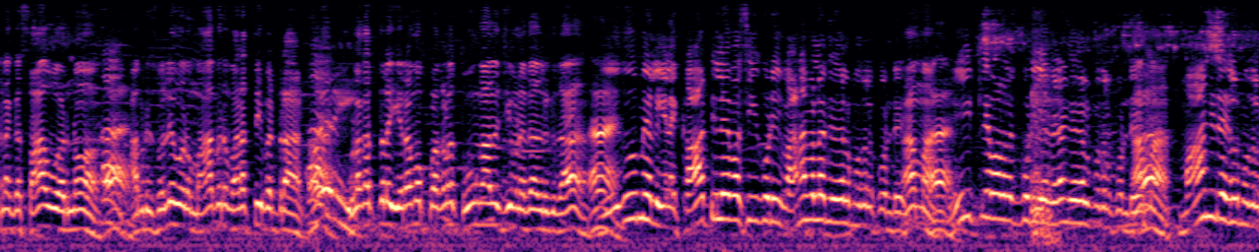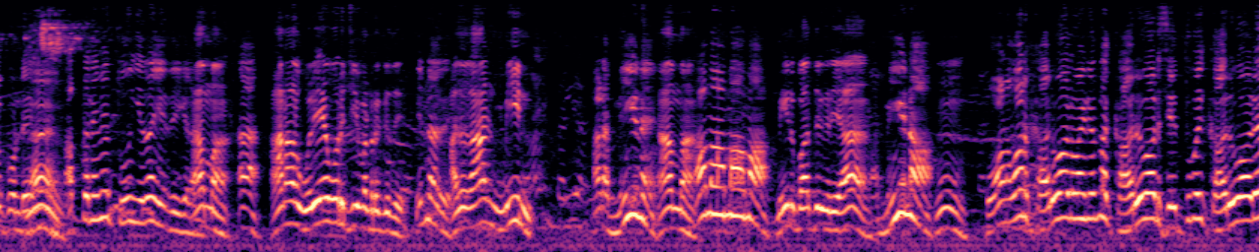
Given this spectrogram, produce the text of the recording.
எனக்கு சாவு வரணும். அப்படி சொல்லி ஒரு மாபெரும் வரத்தை பெற்றான். உலகத்துல இரவும் பகலும் தூங்காத ஜீவன் ஏதாவது இருக்குதா? எதுவுமே இல்லைங்களே காட்டிலே வசிக்கக்கூடிய வனவிலங்குகள் முதல் கொண்டு ஆமா. வீட்டிலே வளரக்கூடிய விலங்குகள் முதல் கொண்டு. மானிடர்கள் முதல் கொண்டு அத்தனையுமே தூங்கி தான் எந்திரிக்கிறாங்க ஆமா ஆனால் ஒரே ஒரு ஜீவன் இருக்குது. என்னது? அதுதான் மீன். அட மீன்? ஆமா. ஆமா ஆமா ஆமா. மீன் பாத்துருக்கிறியா மீனா? போன வாரம் கருவாடு வாங்கிட்டு வந்தா கருவாடு செத்து போய் கருவாடே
